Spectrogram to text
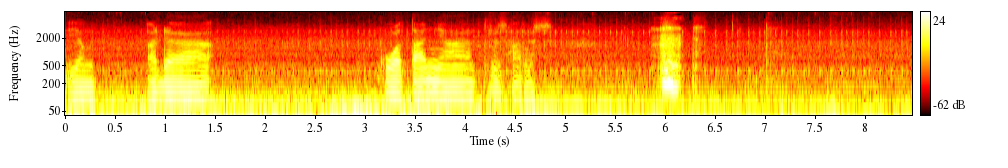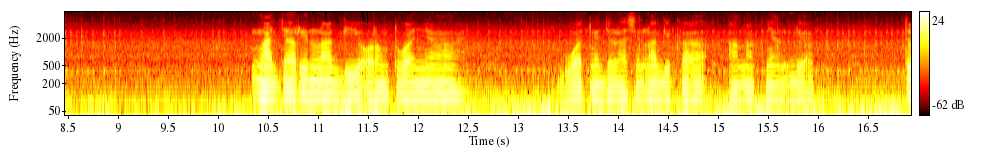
yang ada kuotanya terus harus ngajarin lagi orang tuanya buat ngejelasin lagi ke anaknya. Dia itu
